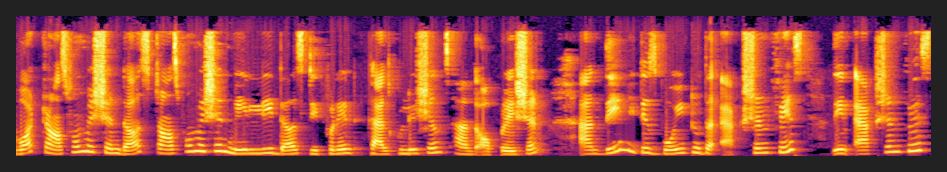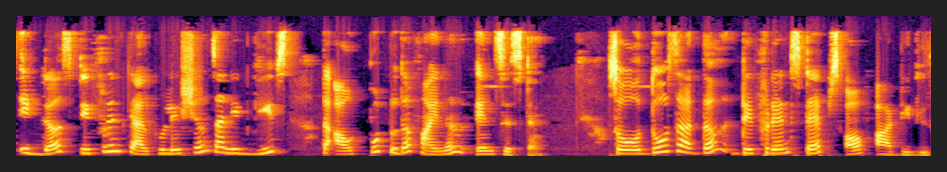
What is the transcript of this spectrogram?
what transformation does transformation mainly does different calculations and operation and then it is going to the action phase. In action phase it does different calculations and it gives the output to the final end system. So those are the different steps of RDD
